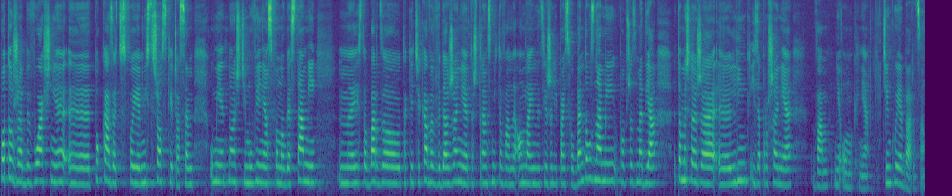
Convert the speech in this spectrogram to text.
po to, żeby właśnie pokazać swoje mistrzowskie czasem umiejętności mówienia z fonogestami. Mm, Jest to bardzo takie ciekawe wydarzenie, też transmitowane online, więc jeżeli Państwo będą z nami poprzez media, to myślę, że y, link i zaproszenie Wam nie umknie. Dziękuję bardzo.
